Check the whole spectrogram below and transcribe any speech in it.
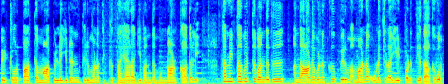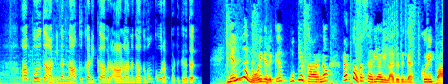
பெற்றோர் பார்த்த மாப்பிள்ளையுடன் திருமணத்துக்கு தயாராகி வந்த முன்னாள் காதலி தன்னை தவிர்த்து வந்தது அந்த ஆடவனுக்கு பெரும் மன உளைச்சலை ஏற்படுத்தியதாகவும் அப்போதுதான் இந்த நாக்கு கடிக்கு அவர் ஆளானதாகவும் கூறப்படுகிறது. எல்லா நோய்களுக்கு முக்கிய காரணம் ரத்த ஓட்டம் சரியா இல்லாததுங்க குறிப்பா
